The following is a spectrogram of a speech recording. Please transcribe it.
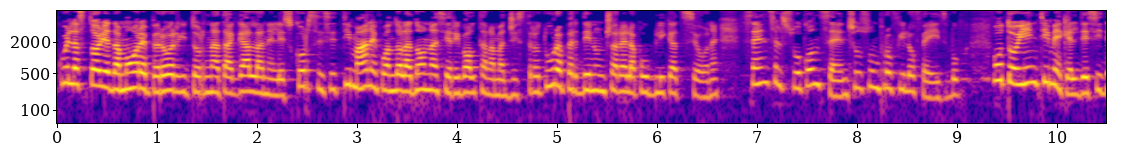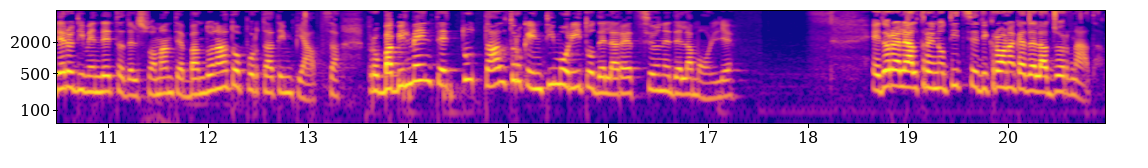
Quella storia d'amore però è ritornata a galla nelle scorse settimane quando la donna si è rivolta alla magistratura per denunciare la pubblicazione, senza il suo consenso, su un profilo Facebook. Foto intime che il desiderio di vendetta del suo amante abbandonato ha portato in piazza, probabilmente tutt'altro che intimorito della reazione della moglie. Ed ora le altre notizie di cronaca della giornata.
